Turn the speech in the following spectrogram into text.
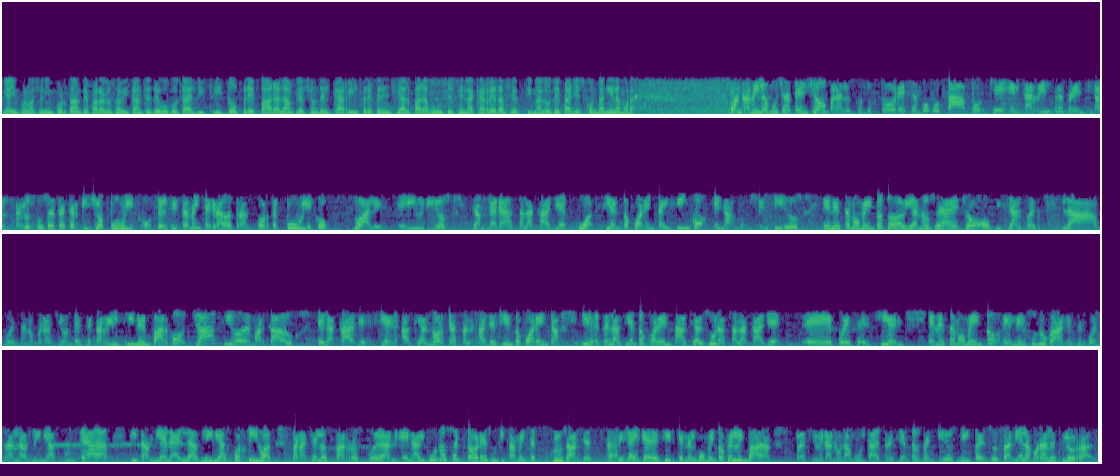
Y hay información importante para los habitantes de Bogotá. El distrito prepara la ampliación del carril preferencial para buses en la carrera séptima. Los detalles con Daniela Morales. Juan Camilo, mucha atención para los conductores en Bogotá porque el carril preferencial para los buses de servicio público del Sistema Integrado de Transporte Público, duales e híbridos, se ampliará hasta la calle 145 en ambos sentidos. En este momento todavía no se ha hecho oficial pues la puesta en operación de este carril, sin embargo ya ha sido demarcado de la calle 100 hacia el norte hasta la calle 140 y desde la 140 hacia el sur hasta la calle eh, pues 100. En este momento, en esos lugares se encuentran las líneas punteadas y también las líneas continuas para que los carros puedan en algunos sectores únicamente cruzarse este carril. Hay que decir que en el momento que lo invadan recibirán una multa de 322 mil pesos. Daniela Morales, Blue Radio.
